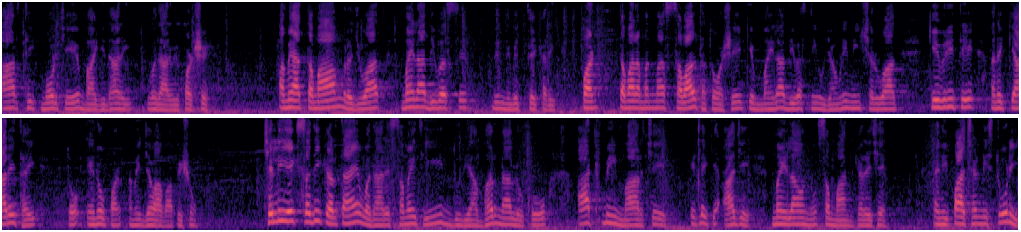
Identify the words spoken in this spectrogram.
આર્થિક મોરચે ભાગીદારી વધારવી પડશે. અમે આ તમામ રજૂઆત મહિલા દિવસ નિમિત્તે કરી. પણ તમારા મનમાં સવાલ થતો હશે કે મહિલા દિવસની ઉજવણીની શરૂઆત કેવી રીતે અને ક્યારે થઈ, તો એનો પણ અમે જવાબ આપીશું. છેલ્લી એક સદી કરતાંય વધારે સમયથી દુનિયાભરના લોકો આઠમી માર્ચે, એટલે કે આજે, મહિલાઓનું સન્માન કરે છે. એની પાછળની સ્ટોરી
